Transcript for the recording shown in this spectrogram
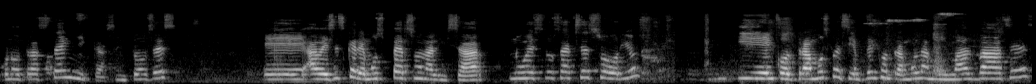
con otras técnicas. Entonces, eh, a veces queremos personalizar nuestros accesorios y encontramos, pues siempre encontramos las mismas bases.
